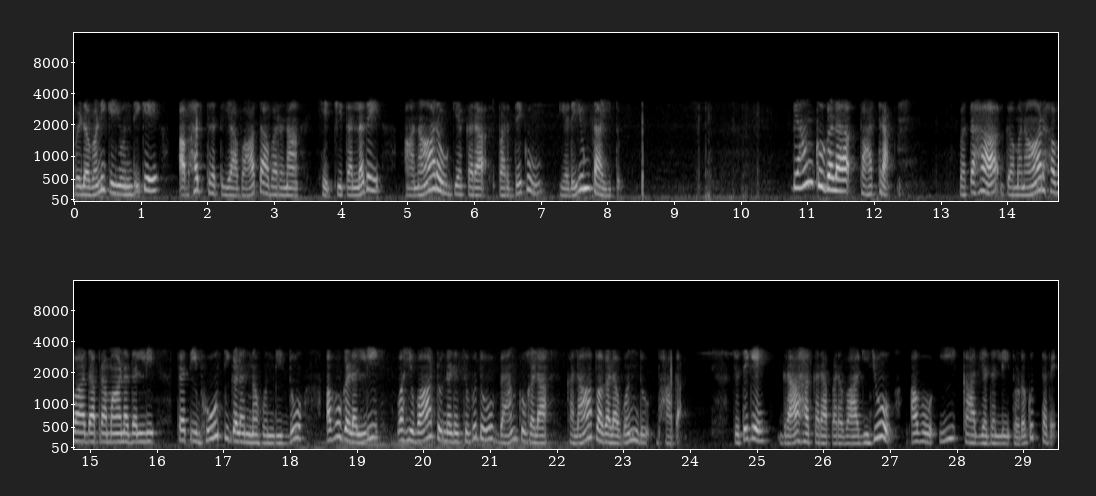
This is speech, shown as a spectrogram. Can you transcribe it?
ಬೆಳವಣಿಗೆಯೊಂದಿಗೆ ಅಭದ್ರತೆಯ ವಾತಾವರಣ ಹೆಚ್ಚಿತಲ್ಲದೆ ಅನಾರೋಗ್ಯಕರ ಸ್ಪರ್ಧೆಗೂ ಎಡೆಯುಂಟಾಯಿತು. ಬ್ಯಾಂಕುಗಳ ಪಾತ್ರ. ಸ್ವತಃ ಗಮನಾರ್ಹವಾದ ಪ್ರಮಾಣದಲ್ಲಿ ಪ್ರತಿಭೂತಿಗಳನ್ನು ಹೊಂದಿದ್ದು, ಅವುಗಳಲ್ಲಿ ವಹಿವಾಟು ನಡೆಸುವುದು ಬ್ಯಾಂಕುಗಳ ಕಲಾಪಗಳ ಒಂದು ಭಾಗ. ಜೊತೆಗೆ ಗ್ರಾಹಕರ ಪರವಾಗಿಯೂ ಅವು ಈ ಕಾರ್ಯದಲ್ಲಿ ತೊಡಗುತ್ತವೆ.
